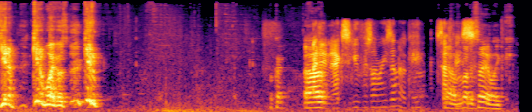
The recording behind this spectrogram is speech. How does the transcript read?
Get him! Get him, Huevos! Get him! Okay. Uh, I didn't execute for some reason. Okay. yeah, I was about to say, like...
